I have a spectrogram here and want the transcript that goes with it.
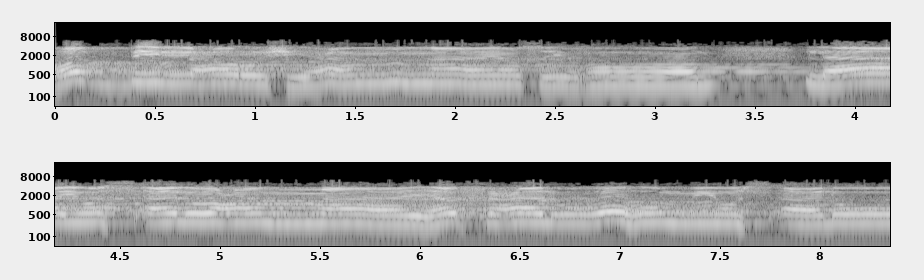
رب العرش عما يصفون لا يسأل عما يفعل وهم يسألون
